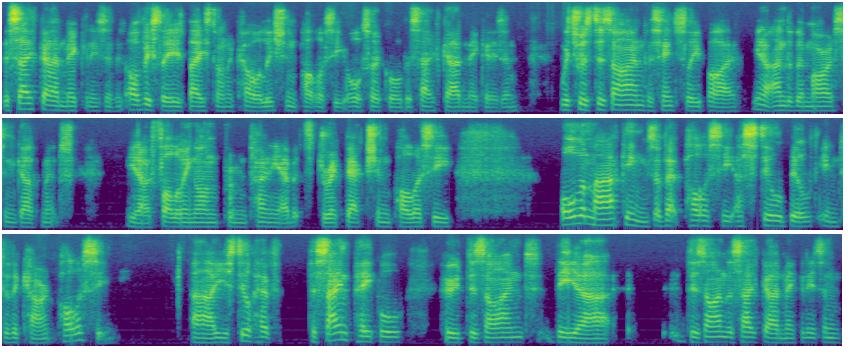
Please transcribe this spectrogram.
the safeguard mechanism obviously is based on a coalition policy, also called the safeguard mechanism, which was designed essentially by, you know, under the Morrison government, you know, following on from Tony Abbott's direct action policy all the markings of that policy are still built into the current policy. Uh, you still have the same people who designed the uh, designed the safeguard mechanism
